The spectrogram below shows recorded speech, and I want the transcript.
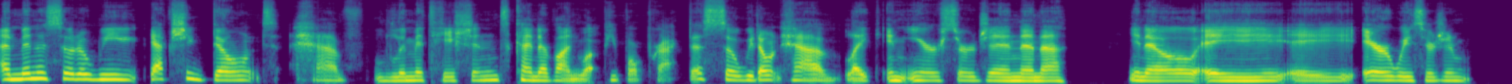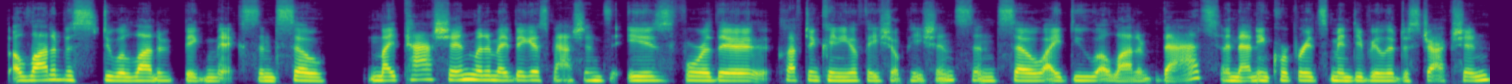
In Minnesota, we actually don't have limitations kind of on what people practice. So we don't have like an ear surgeon and a, you know, a a airway surgeon. A lot of us do a lot of big mix. And so my passion, one of my biggest passions, is for the cleft and craniofacial patients. And so I do a lot of that, and that incorporates mandibular distraction.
